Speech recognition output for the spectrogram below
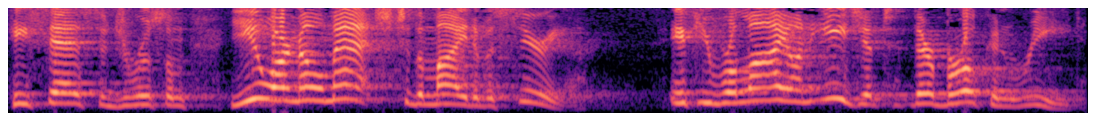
He says to Jerusalem, You are no match to the might of Assyria. If you rely on Egypt, they're broken reed.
